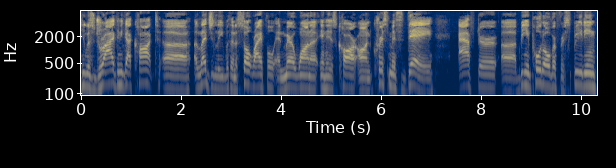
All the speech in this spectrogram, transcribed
he was driving. He got caught uh, allegedly with an assault rifle and marijuana in his car on Christmas Day. After uh, being pulled over for speeding,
